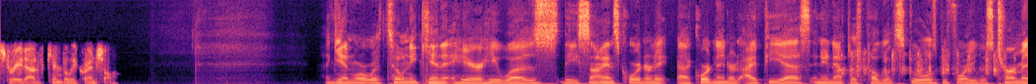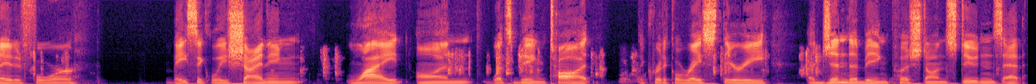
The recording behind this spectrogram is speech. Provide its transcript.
straight out of Kimberly Crenshaw. Again, we're with Tony Kinnett here. He was the science coordinator, uh, coordinator at IPS, Indianapolis Public Schools, before he was terminated for basically shining light on what's being taught, the critical race theory agenda being pushed on students at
